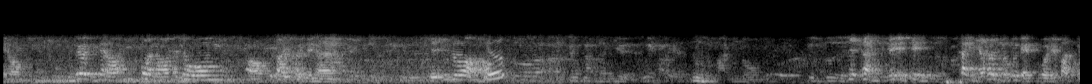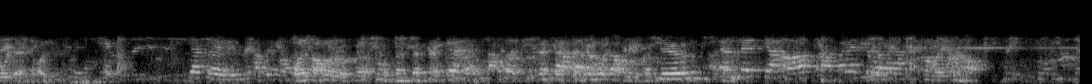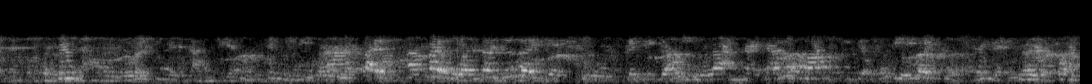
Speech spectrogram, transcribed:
你这个里面哦，一罐哦，它就哦不到一块钱的，便宜多啊。有，嗯。先看，可以先看你要不要给我就放多一点。我少会有。拜五晚上就会给给比较熟了，然后 Thank you.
